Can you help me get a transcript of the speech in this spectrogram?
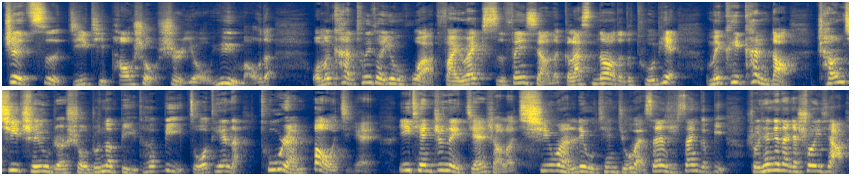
这次集体抛售是有预谋的。我们看推特用户啊，Firex 分享的 Glassnode 的图片，我们可以看到长期持有者手中的比特币昨天呢突然暴减，一天之内减少了七万六千九百三十三个币。首先跟大家说一下，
